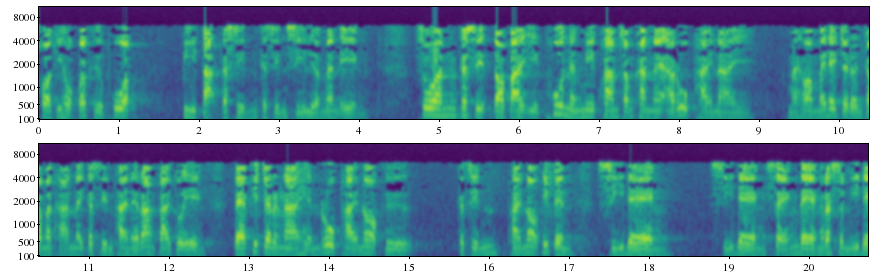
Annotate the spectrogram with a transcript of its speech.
ข้อที่หกก็คือพวกปีตะกสินกสินสีเหลืองนั่นเอง ส่วนกสิต่อไปอีกผู้หนึ่งมีความสำคัญในอารูปภายใน หมายความไม่ได้เจริญกรรมฐานในกสินภายในร่างกายตัวเอง แต่พิจารณาเห็นรูปภายนอกคือ กสินภายนอกที่เป็นสีแดง สีแดง แสงแดง รัศมีแด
